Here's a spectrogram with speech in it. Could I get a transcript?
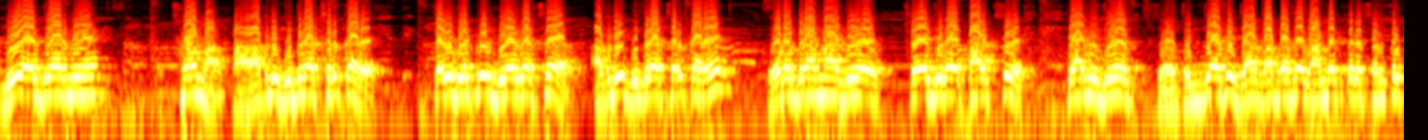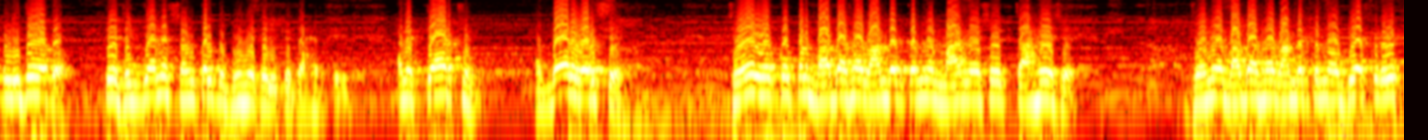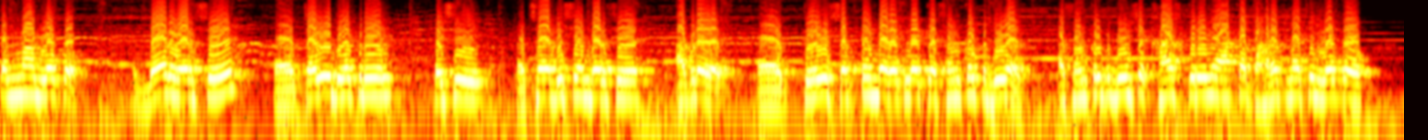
બે હજાર ને છ માં આપણી ગુજરાત સરકારે ચૌદ એપ્રિલ બે હજાર છ આપણી ગુજરાત સરકારે વડોદરામાં જે સયાજીરાવ પાર્ક છે, ત્યાંની જે જગ્યા છે, જ્યાં બાબા સાહેબ આંબેડકરે સંકલ્પ લીધો હતો, તે જગ્યાને સંકલ્પ ભૂમિ તરીકે જાહેર કરી. અને ત્યારથી દર વર્ષે જે લોકો પણ બાબા સાહેબ આંબેડકરને માને છે, ચાહે છે, જેને બાબા સાહેબ આંબેડકરનો અભ્યાસ કર્યો તમામ લોકો દર વર્ષે ચૌદ એપ્રિલ, પછી છ ડિસેમ્બર છે. આપણે ત્રેવીસ સપ્ટેમ્બર એટલે કે સંકલ્પ દિવસ. આ સંકલ્પ દિવસે ખાસ કરીને આખા ભારતમાંથી લોકો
